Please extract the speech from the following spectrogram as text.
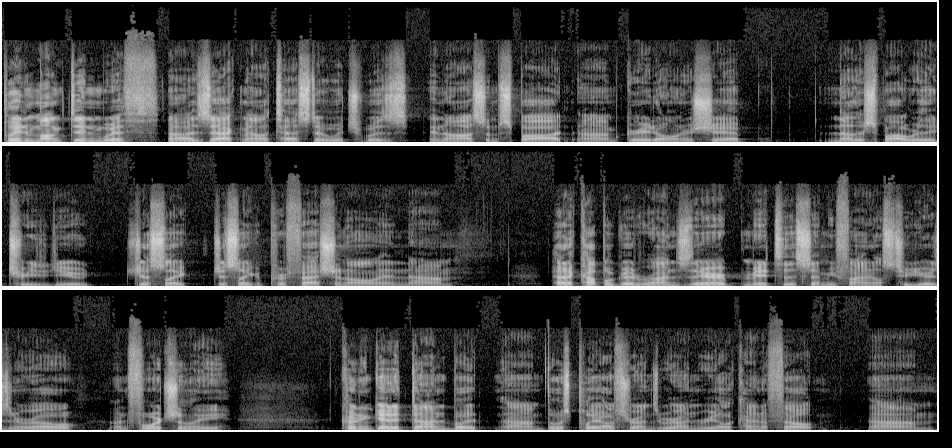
played in Moncton with uh, Zach Malatesta, which was an awesome spot. Um, great ownership. Another spot where they treated you just like just like a professional, and um, had a couple good runs there. Made it to the semifinals two years in a row. Unfortunately, couldn't get it done, but um, those playoffs runs were unreal. Kind of felt um,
